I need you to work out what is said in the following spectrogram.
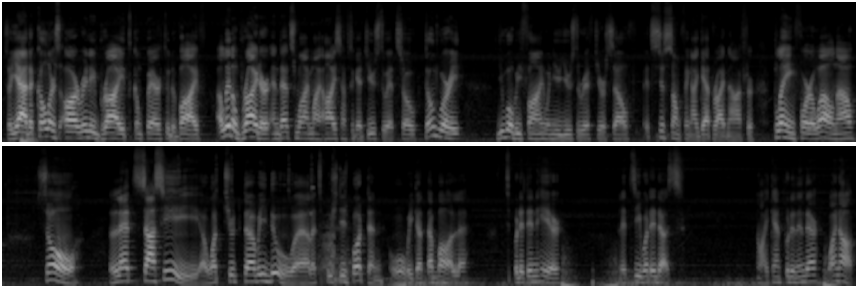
So yeah, the colors are really bright compared to the Vive. A little brighter, and that's why my eyes have to get used to it. So don't worry, you will be fine when you use the Rift yourself. It's just something I get right now after playing for a while now. So, let's uh, see. Uh, what should uh, we do? Uh, let's push this button. Oh, we got the ball. Let's put it in here. Let's see what it does. No, I can't put it in there. Why not?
